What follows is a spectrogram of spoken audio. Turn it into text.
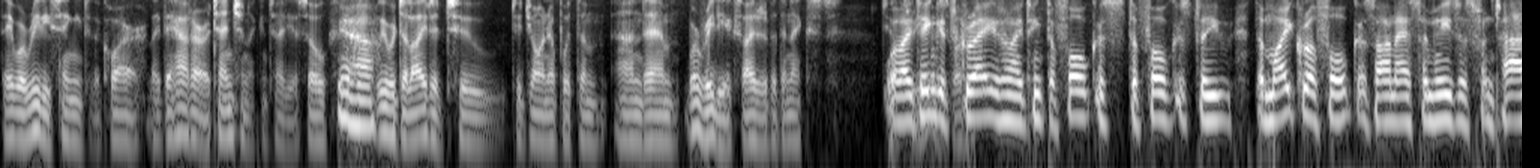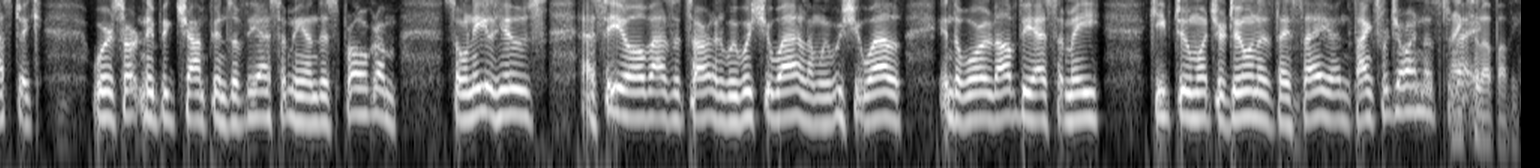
They were really singing to the choir. Like they had our attention, I can tell you. So Yeah. we were delighted to to join up with them, and um, we're really excited about the next. Well, I think it's great, and I think the focus, the focus, the the micro focus on SMEs is fantastic. We're certainly big champions of the SME in this program. So Neil Hughes, uh, CEO of Azets Ireland, we wish you well, and we wish you well in the world of the SME. Keep doing what you're doing, as they say, and thanks for joining us today. Thanks a lot, Bobby.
